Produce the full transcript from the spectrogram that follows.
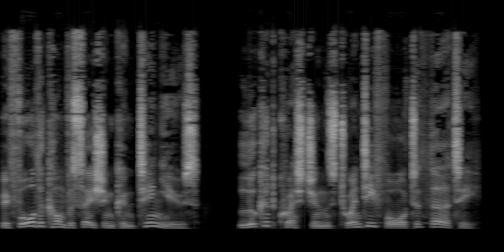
Before the conversation continues, look at questions 24 to 30.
